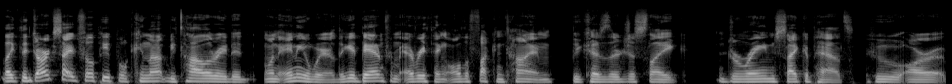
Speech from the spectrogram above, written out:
like the dark side Phil people cannot be tolerated on anywhere. They get banned from everything all the fucking time because they're just like deranged psychopaths who are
